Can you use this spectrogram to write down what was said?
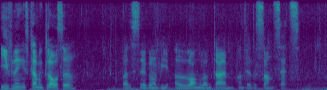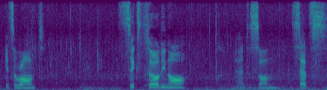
evening is coming closer but it's still gonna be a long long time until the sun sets. It's around 6.30 now and the sun sets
